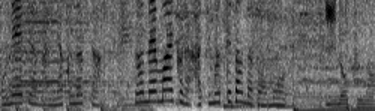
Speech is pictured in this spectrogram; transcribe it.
お姉ちゃんがいなくなった。3年前から始まってたんだと思う。いなくなっ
